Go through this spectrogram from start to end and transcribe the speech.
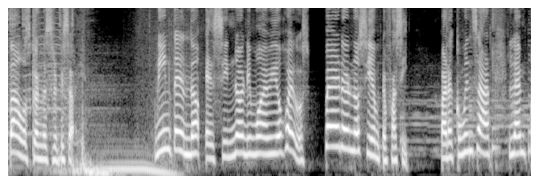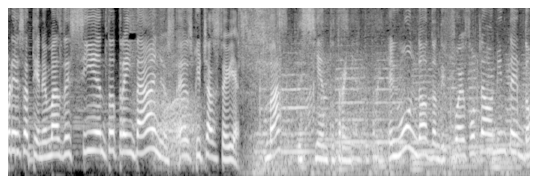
vamos con nuestro episodio. Nintendo es sinónimo de videojuegos, pero no siempre fue así. Para comenzar, la empresa tiene más de 130 años. Escuchaste bien, más de 130. El mundo donde fue fundado Nintendo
